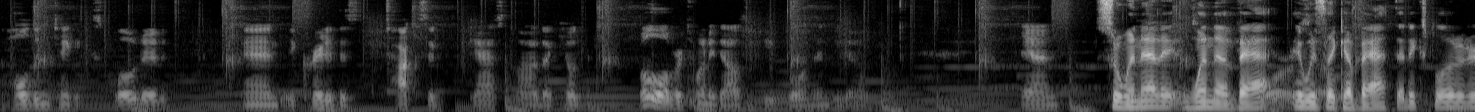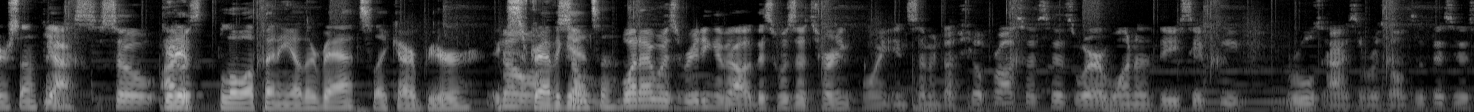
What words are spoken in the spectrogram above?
The holding tank exploded, and it created this toxic gas cloud that killed well over 20,000 people in India. And So when that when the vat, it was so- like a vat that exploded or something. yes, so Did I it blow up any other vats like our beer no, extravaganza? So what I was reading about, this was a turning point in some industrial processes where one of the safety rules as a result of this is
